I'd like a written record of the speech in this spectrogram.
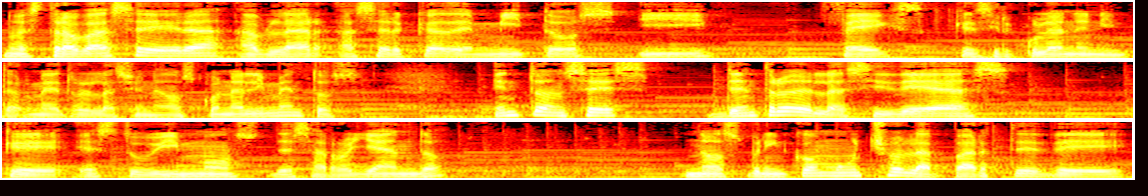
nuestra base era hablar acerca de mitos y fakes que circulan en internet relacionados con alimentos. Entonces, dentro de las ideas que estuvimos desarrollando, nos brincó mucho la parte de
